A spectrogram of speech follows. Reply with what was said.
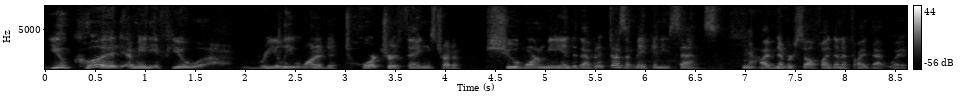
you could. I mean, if you really wanted to torture things, try to shoehorn me into that, but it doesn't make any sense. No, I've never self-identified that way.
